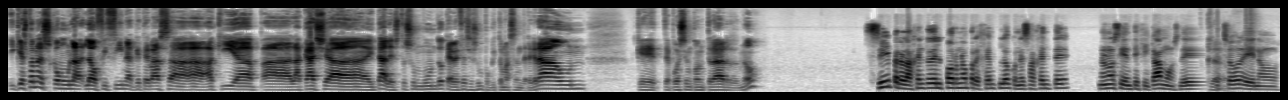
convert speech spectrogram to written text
y que esto no es como la, oficina que te vas a, aquí a, la caja y tal. Esto es un mundo que a veces es un poquito más underground, que te puedes encontrar, ¿no? Sí, pero la gente del porno, por ejemplo, con esa gente no nos identificamos. De hecho, eh, nos,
